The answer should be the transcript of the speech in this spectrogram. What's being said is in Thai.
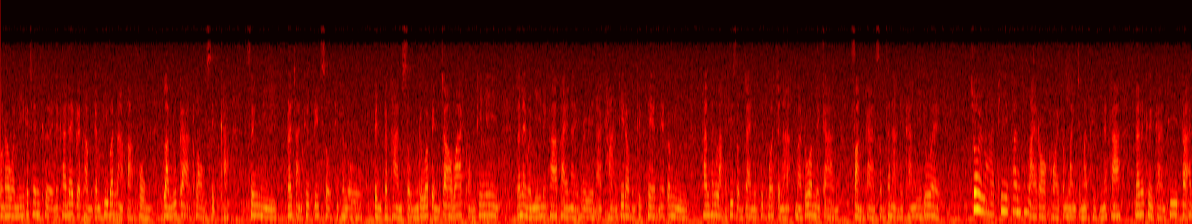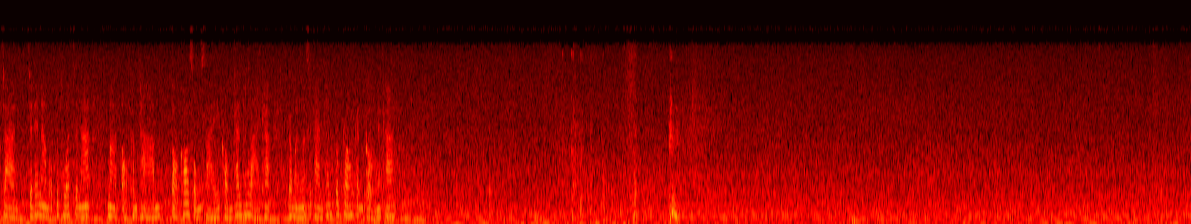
ของเราวันนี้ก็เช่นเคยนะคะ ได้กระทำกันที่วัดนาป่าพงลำลูกกาคลองสิบค่ะ ซึ่งมีพระอาจารย์คือคริสโสธิพโล เป็นประธานสงฆ์หรือว่าเป็นเจ้าอาวาสของที่นี่ และในวันนี้นะคะภายในบริเวณอาคารที่เราบันทึกเทปเนี่ยก็มีท่านทั้งหลายที่สนใจในพุทธวจนะมาร่วมในการฟังการสนทนาในครั้งนี้ด้วยช่วงเวลาที่ท่านทั้งหลายรอคอยกำลังจะมาถึงนะคะ นั่นก็คือการที่พระอาจารย์จะได้นำเอาพุทธวจนะมาตอบคำถาม ต่อข้อสงสัยของท่านทั้งหลายค่ะ เรามานมัสการท่านพร้อมๆกันก่อนนะคะ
